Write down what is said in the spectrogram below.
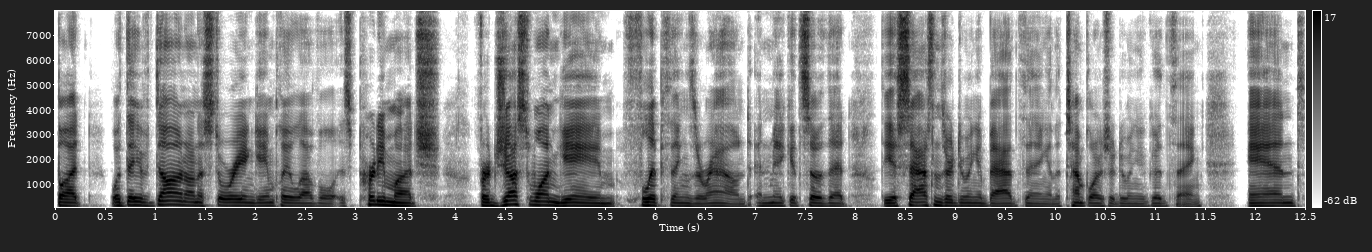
But what they've done on a story and gameplay level is pretty much for just one game flip things around and make it so that the assassins are doing a bad thing and the templars are doing a good thing and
